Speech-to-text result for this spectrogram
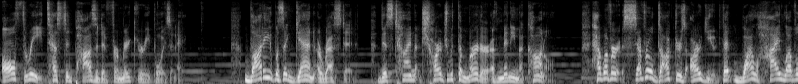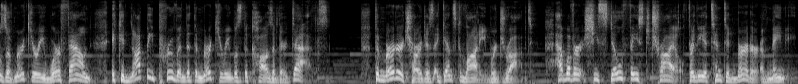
all three tested positive for mercury poisoning. Lottie was again arrested, this time charged with the murder of Minnie McConnell. However, several doctors argued that while high levels of mercury were found, it could not be proven that the mercury was the cause of their deaths. The murder charges against Lottie were dropped. However, she still faced trial for the attempted murder of Mamie.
